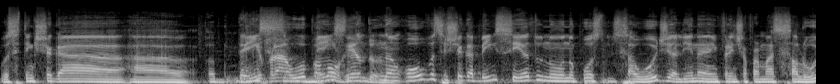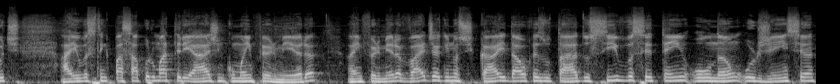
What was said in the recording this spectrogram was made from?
você tem que chegar a. a tem que ir pra UPA bem morrendo. Não, ou você chega bem cedo no, no posto de saúde, ali né, em frente à farmácia Salute. Aí você tem que passar por uma triagem com uma enfermeira. A enfermeira vai diagnosticar e dar o resultado se você tem ou não urgência.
